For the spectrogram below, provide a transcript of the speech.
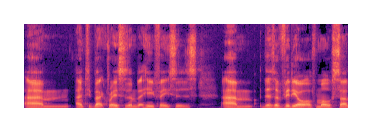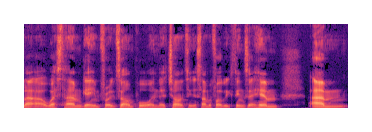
um, anti-black racism that he faces. Um, there's a video of Mo Salah at a West Ham game, for example, and they're chanting Islamophobic things at him. Um,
